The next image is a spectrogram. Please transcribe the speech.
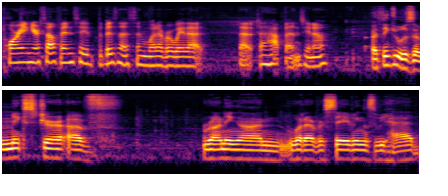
pouring yourself into the business in whatever way that that, that happens, you know. I think it was a mixture of running on whatever savings we had,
